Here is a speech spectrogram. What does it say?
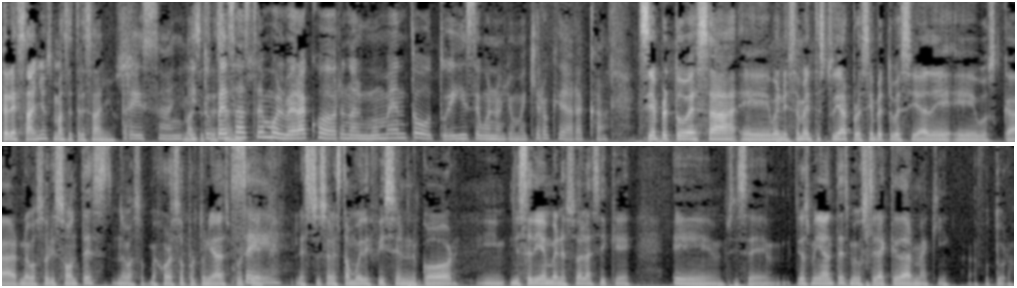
tres años, más de tres años. Tres años. Más ¿Y tú pensaste en volver a Ecuador en algún momento o tú dijiste, bueno, yo me quiero quedar acá? Siempre tuve esa, eh, bueno, inicialmente estudiar, pero siempre tuve esa idea de eh, buscar nuevos horizontes, nuevas mejores oportunidades, porque Sí. la situación está muy difícil en Ecuador y ni se diga en Venezuela, así que eh, si se, Dios mediante, me gustaría quedarme aquí a futuro.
